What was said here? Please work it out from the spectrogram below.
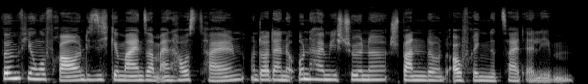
Fünf junge Frauen, die sich gemeinsam ein Haus teilen und dort eine unheimlich schöne, spannende und aufregende Zeit erleben.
